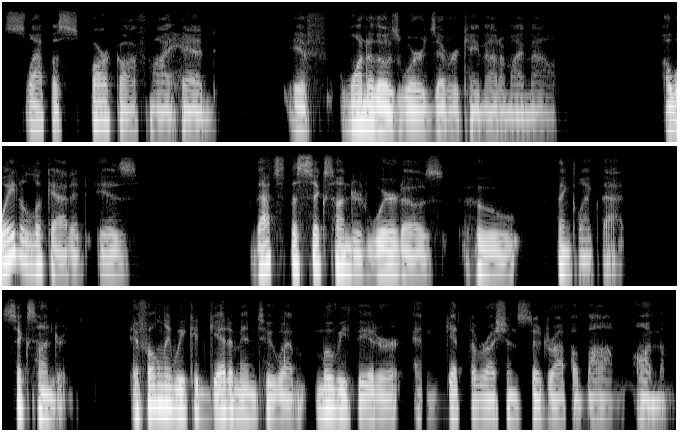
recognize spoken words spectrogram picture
slap a spark off my head if one of those words ever came out of my mouth. A way to look at it is that's the 600 weirdos who think like that. 600. If only we could get them into a movie theater and get the Russians to drop a bomb on them.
